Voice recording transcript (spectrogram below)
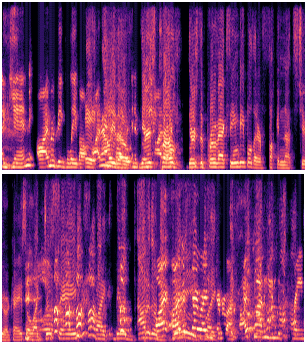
again, I'm a big believer. Hey, I don't Ali, though, there's pro there's the pro-vaccine people that are fucking nuts too. Okay. So like just saying like they're out of their I, I just stay away like, from everyone. I can't handle extreme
